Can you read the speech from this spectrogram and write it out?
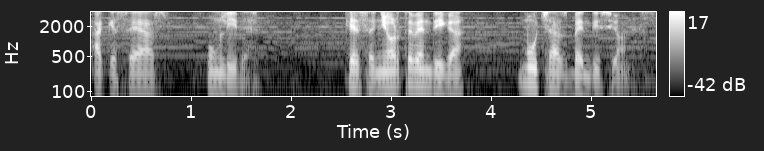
a que seas un líder. Que el Señor te bendiga. Muchas bendiciones.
